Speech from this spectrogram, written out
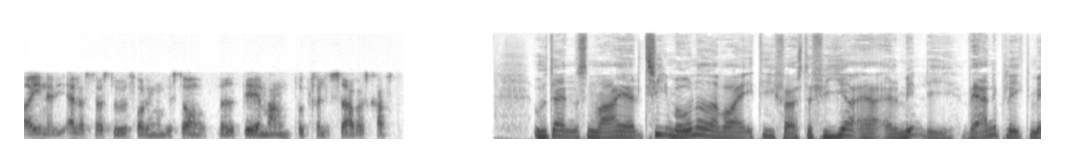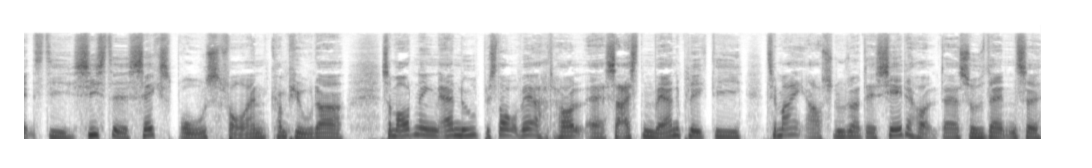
Og en af de allerstørste udfordringer, vi står med, det er mangel på kvalificeret arbejdskraft. Uddannelsen var i alt 10 måneder, hvoraf de første fire er almindelig værnepligt, mens de sidste seks bruges foran computere. Som ordningen er nu, består hvert hold af 16 værnepligtige. Til maj afslutter det 6. hold deres uddannelse,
